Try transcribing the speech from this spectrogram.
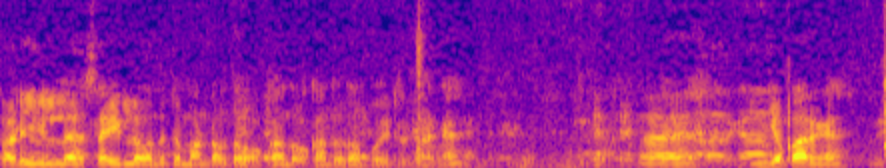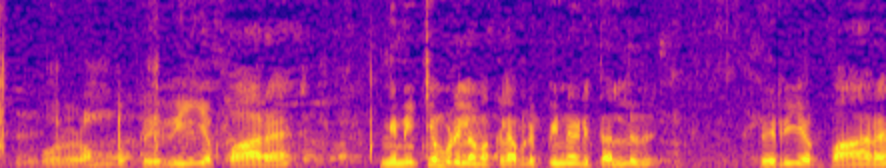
படிகளில் சைடில் வந்துட்டு மண்டபத்தில் உட்காந்து உட்காந்து தான் போயிட்டுருக்குறேங்க இங்கே பாருங்க. ஒரு ரொம்ப பெரிய பாறை. இங்கே நிற்க முடியல மக்கள் அப்படியே பின்னாடி தள்ளுது. பெரிய பாறை.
